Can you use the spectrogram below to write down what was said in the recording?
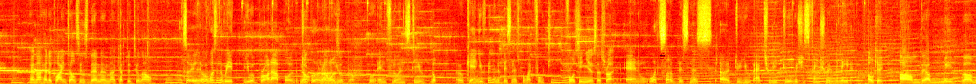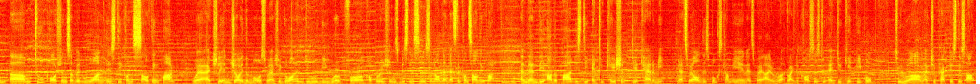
and I had a clientele since then, and I kept it till now. Mhm. So it, it wasn't the way you were brought up or the people no, around you no. who influenced you? Nope, Okay, and you've been in the business for what, 14 years? 14 years. That's right. And what sort of business uh, do you actually do which is feng shui related? Okay. Um, there are made um, um, two portions of it. One is the consulting part, where I actually enjoy the most, where I actually go out and do the work for corporations, businesses, and all that. That's the consulting part. And then the other part is the education, the academy. That's where all these books come in. That's where I write the courses to educate people to um, actually practice this art.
